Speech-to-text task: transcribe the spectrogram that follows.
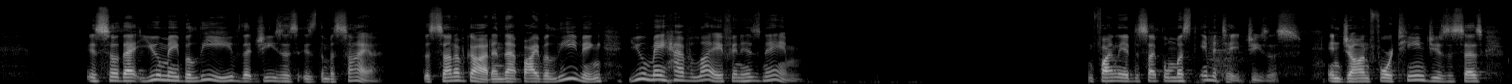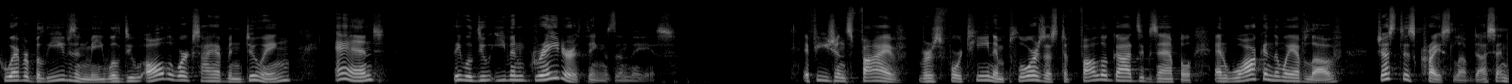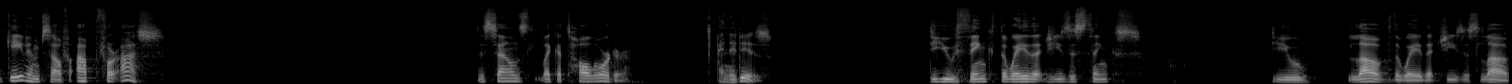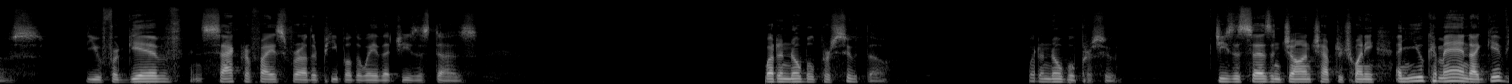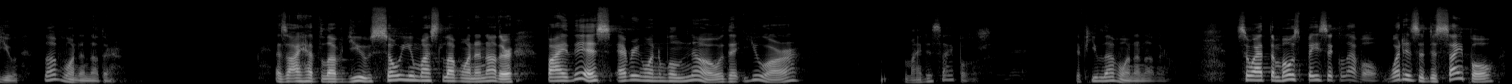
is so that you may believe that Jesus is the Messiah, the Son of God, and that by believing you may have life in his name. And finally, a disciple must imitate Jesus. In John 14, Jesus says, Whoever believes in me will do all the works I have been doing, and they will do even greater things than these. Ephesians 5, verse 14, implores us to follow God's example and walk in the way of love just as Christ loved us and gave himself up for us. This sounds like a tall order, and it is. Do you think the way that Jesus thinks? Do you love the way that Jesus loves? Do you forgive and sacrifice for other people the way that Jesus does? What a noble pursuit, though. What a noble pursuit. Jesus says in John chapter 20, A new command I give you love one another. As I have loved you, so you must love one another. By this, everyone will know that you are my disciples, if you love one another. So, at the most basic level, what is a disciple?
